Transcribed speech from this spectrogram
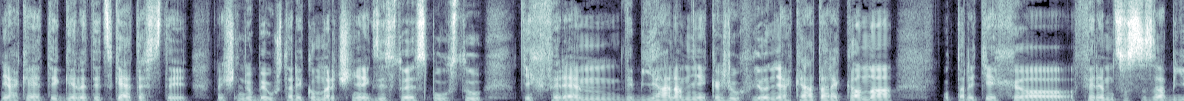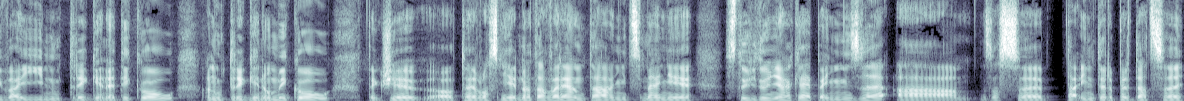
nějaké ty genetické testy. V dnešní době už tady komerčně existuje spoustu těch firm, vybíhá na mě každou chvíli nějaká ta reklama od tady těch uh, firm, co se zabývají nutrigenetikou a nutrigenomikou, takže uh, to je vlastně jedna ta varianta, nicméně stojí to nějaké peníze a zase ta interpretace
